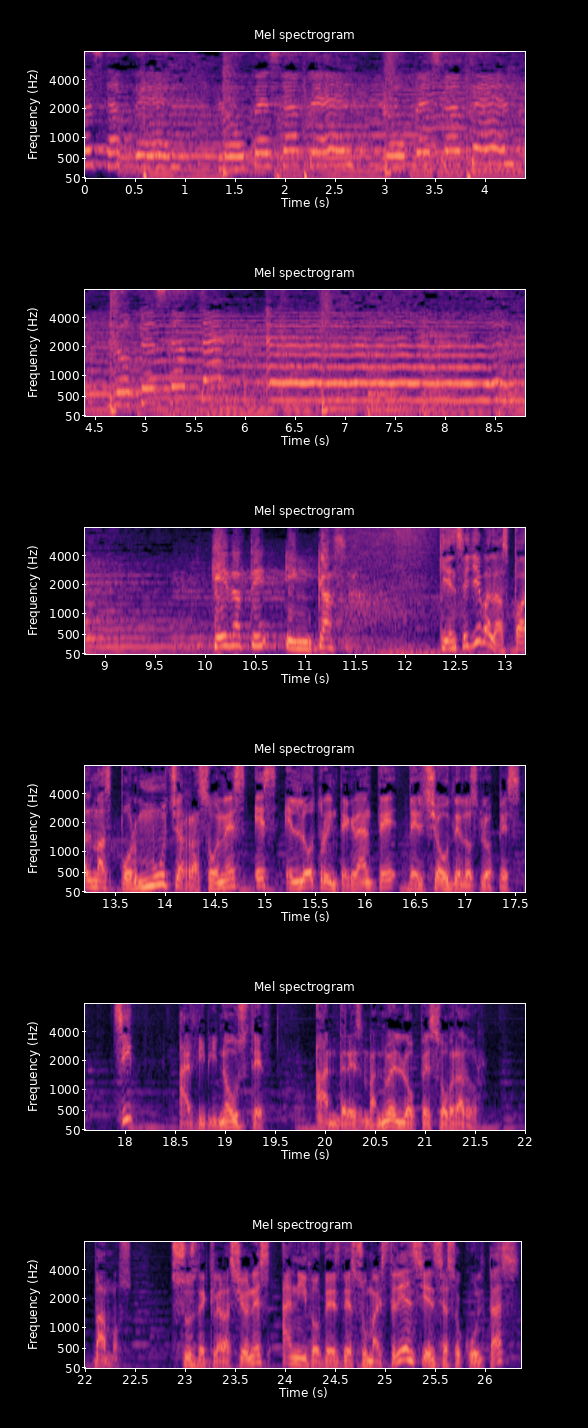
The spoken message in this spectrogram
López Gatel, López Gatel, López Gatel, López Gatel. Quédate en casa. Quien se lleva las palmas por muchas razones es el otro integrante del show de los López. Sí, adivinó usted, Andrés Manuel López Obrador. Vamos, sus declaraciones han ido desde su maestría en ciencias ocultas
